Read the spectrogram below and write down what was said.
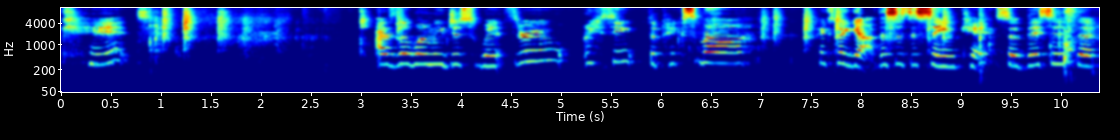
kit as the one we just went through. I think the Pixma, Pixma, yeah, this is the same kit. So this is the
